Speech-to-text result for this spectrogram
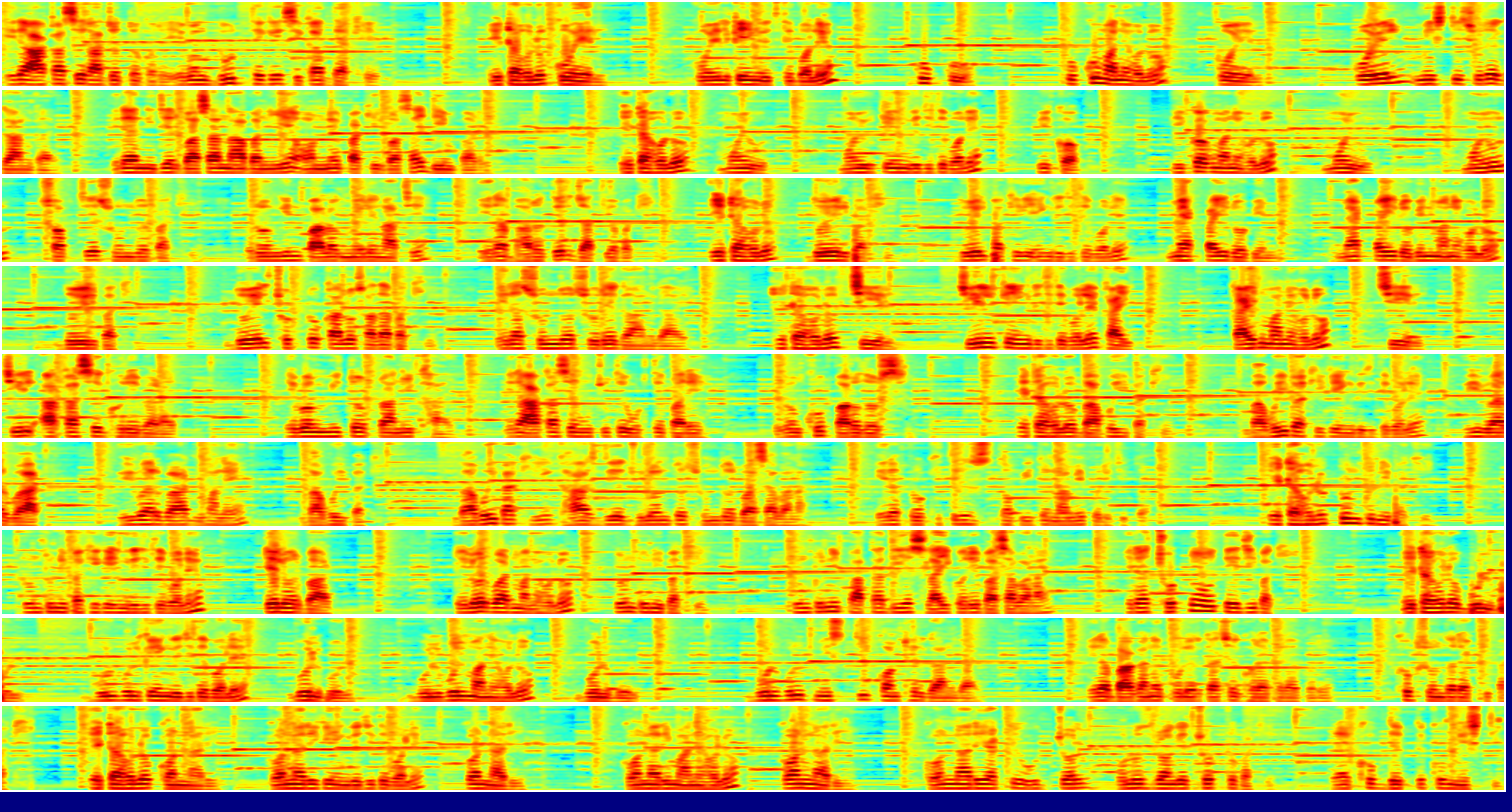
এরা আকাশে রাজত্ব করে এবং দূর থেকে শিকার দেখে। এটা হলো কোয়েল। কোয়েলকে ইংরেজিতে বলে কুক্কু কুক্কু মানে হলো কোয়েল। কোয়েল মিষ্টি সুরে গান গায়। এরা নিজের বাসা না বানিয়ে অন্যের পাখির বাসায় ডিম পাড়ে। এটা হলো ময়ূর। ময়ূরকে ইংরেজিতে বলে পিকক। পিকক মানে হলো ময়ূর। ময়ূর সবচেয়ে সুন্দর পাখি। রঙিন পালক মেলে নাচে। এরা ভারতের জাতীয় পাখি। এটা হলো দোয়েল পাখি। দোয়েল পাখিকে ইংরেজিতে বলে ম্যাকপাই রবিন। ম্যাকপাই রবিন মানে হলো দোয়েল পাখি। দোয়েল ছোট্ট কালো সাদা পাখি। এরা সুন্দর সুরে গান গায়। এটা হলো চিল। চিলকে ইংরেজিতে বলে কাইট। কাইট মানে হলো চিল। চিল আকাশে ঘুরে বেড়ায় এবং মৃত প্রাণী খায়। এরা আকাশে উঁচুতে উঠতে পারে এবং খুব পারদর্শী। এটা হলো বাবুই পাখি। বাবুই পাখিকে ইংরেজিতে বলে ভিভার বার্ড ভিভার বার্ড মানে বাবুই পাখি। বাবুই পাখি ঘাস দিয়ে ঝুলন্ত সুন্দর বাসা বানায়। এরা প্রকৃতির স্থপিত নামে পরিচিত। এটা হলো টুনটুনি পাখি। টুনটুনি পাখিকে ইংরেজিতে বলে টেলর বার্ড টেলর বার্ড মানে হলো টুনটুনি পাখি। টুনটুনি পাতা দিয়ে সেলাই করে বাসা বানায়। এরা ছোট্ট ও তেজি পাখি। এটা হলো বুলবুল। বুলবুলকে ইংরেজিতে বলে বুলবুল। বুলবুল মানে হলো বুলবুল। বুলবুল মিষ্টি কণ্ঠের গান গায়। এরা বাগানে ফুলের কাছে ঘোরাফেরা করে। খুব সুন্দর একটি পাখি। এটা হলো কন্যারি। কন্যারিকে ইংরেজিতে বলে কন্যারি। কন্যারি মানে হলো কন্যারি। কন্যারি একটি উজ্জ্বল হলুদ রঙের ছোট্ট পাখি। এরা খুব দেখতে খুব মিষ্টি।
